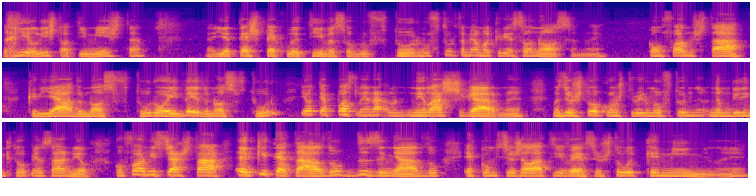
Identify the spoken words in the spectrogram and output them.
realista, otimista uh, e até especulativa sobre o futuro. O futuro também é uma criação nossa, não é? Conforme está criado o nosso futuro, ou a ideia do nosso futuro, eu até posso nem lá chegar, não é? mas eu estou a construir o meu futuro na medida em que estou a pensar nele. Conforme isso já está arquitetado, desenhado, é como se eu já lá estivesse, eu estou a caminho. Não é?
